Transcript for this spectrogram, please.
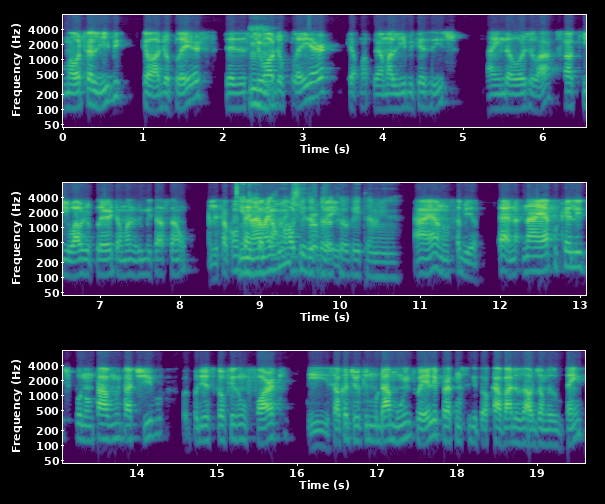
uma outra lib, que é o Audio Players. Já existiu uhum. o Audio Player, que é uma, é uma lib que existe ainda hoje lá, só que o Audio Player tem uma limitação. Ele só consegue e não é mais um mantido, pelo que eu vi também, né? Ah, é? Eu não sabia. É, na, na época ele, tipo, não estava muito ativo, foi por isso que eu fiz um fork e só que eu tive que mudar muito ele para conseguir tocar vários áudios ao mesmo tempo.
